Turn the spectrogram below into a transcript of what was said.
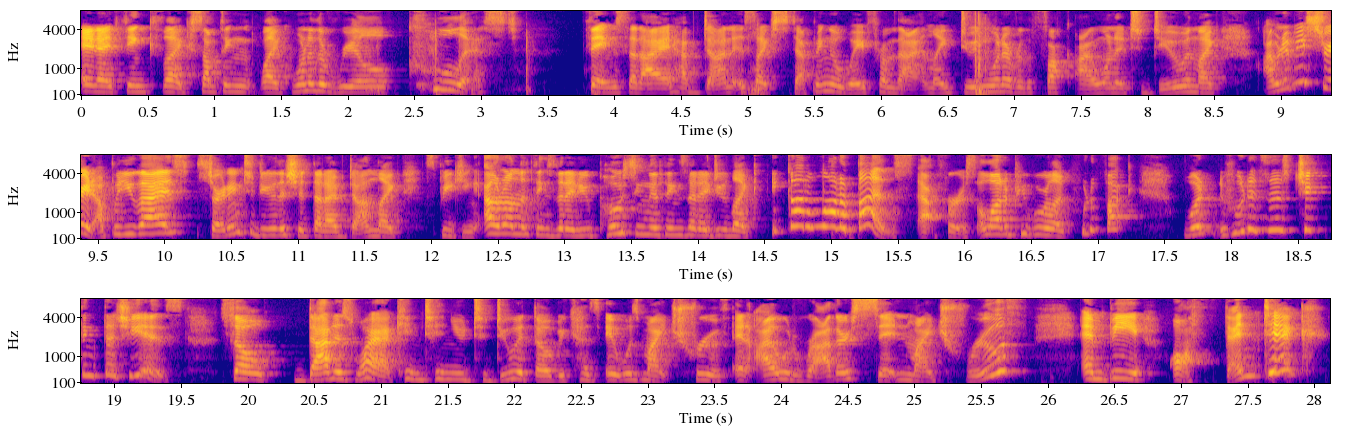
And I think like something like one of the real coolest things that I have done is like stepping away from that and like doing whatever the fuck I wanted to do. And like, I'm gonna be straight up with you guys, starting to do the shit that I've done, like speaking out on the things that I do, posting the things that I do. Like, it got a lot of buzz at first. A lot of people were like, who the fuck? What, who does this chick think that she is? So that is why I continued to do it though, because it was my truth. And I would rather sit in my truth and be authentic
